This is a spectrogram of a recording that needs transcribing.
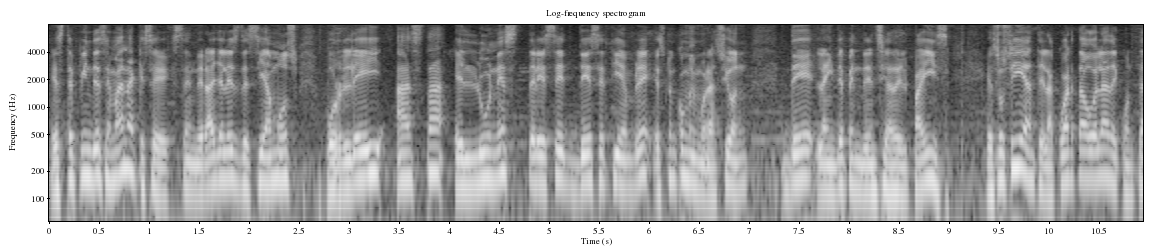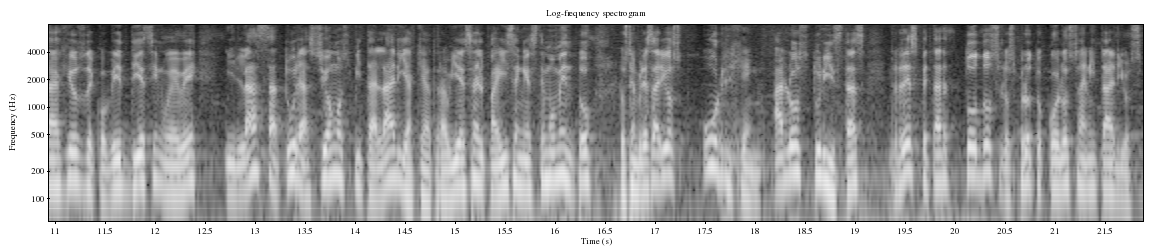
este fin de semana que se extenderá, ya les decíamos, por ley hasta el lunes 13 de septiembre, esto en conmemoración de la independencia del país. Eso sí, ante la cuarta ola de contagios de COVID-19 y la saturación hospitalaria que atraviesa el país en este momento, los empresarios urgen a los turistas respetar todos los protocolos sanitarios.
